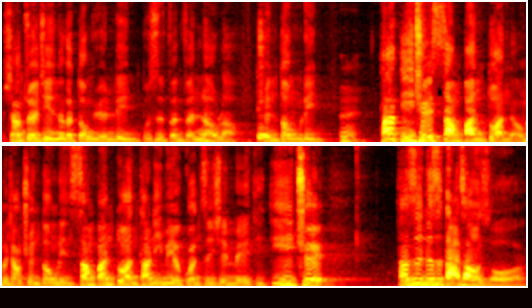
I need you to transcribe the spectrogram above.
像最近那个动员令，不是纷纷扰扰，全动令。嗯，他的确上半段呢，我们讲全动令上半段，它里面有管制一些媒体，的确，但是那是打仗的时候啊。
